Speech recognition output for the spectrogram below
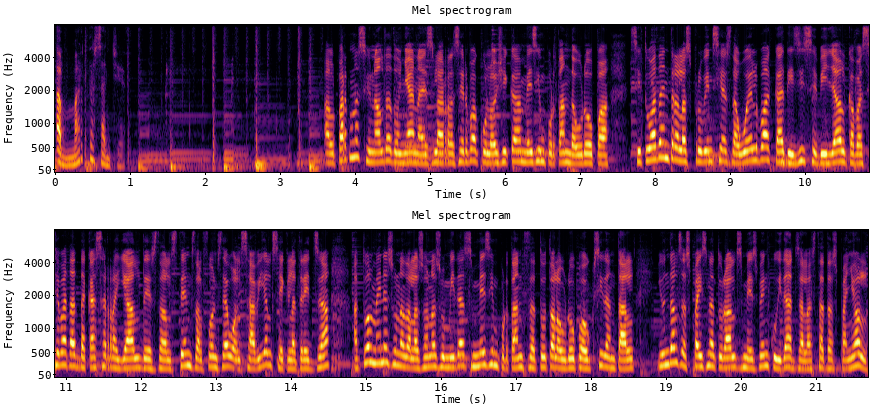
amb Marta Sánchez. El Parc Nacional de Doñana és la reserva ecològica més important d'Europa. Situada entre les províncies de Huelva, Cádiz i Sevilla, el que va ser vedat de caça reial des dels temps d'Alfons X el Savi, al segle XIII, actualment és una de les zones humides més importants de tota l'Europa occidental i un dels espais naturals més ben cuidats a l'estat espanyol.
